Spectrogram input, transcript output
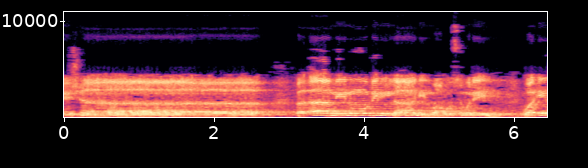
يشاء فآمنوا بالله ورسله وإن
